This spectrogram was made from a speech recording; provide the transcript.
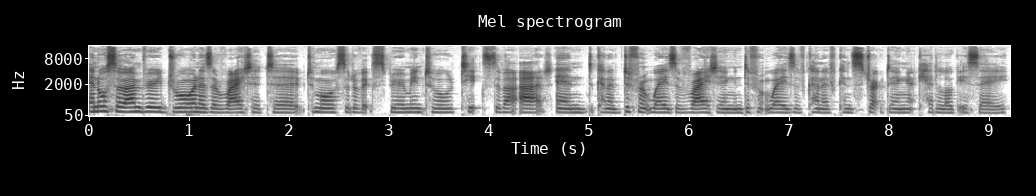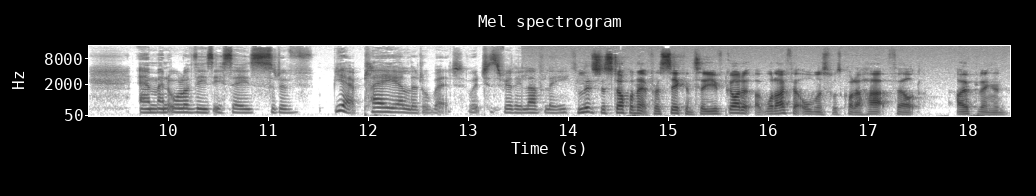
and also i'm very drawn as a writer to, to more sort of experimental texts about art and kind of different ways of writing and different ways of kind of constructing a catalogue essay um, and all of these essays sort of yeah, play a little bit, which is really lovely. So let's just stop on that for a second. So you've got what I felt almost was quite a heartfelt opening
